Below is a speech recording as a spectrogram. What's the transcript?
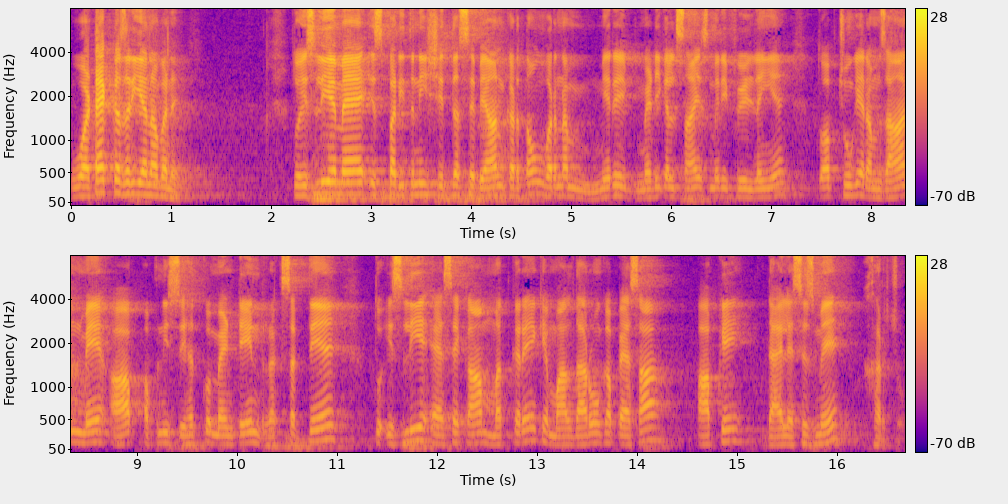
وہ اٹیک کا ذریعہ نہ بنے تو اس لیے میں اس پر اتنی شدت سے بیان کرتا ہوں ورنہ میرے میڈیکل سائنس میری فیلڈ نہیں ہے تو اب چونکہ رمضان میں آپ اپنی صحت کو مینٹین رکھ سکتے ہیں تو اس لیے ایسے کام مت کریں کہ مالداروں کا پیسہ آپ کے ڈائلسز میں خرچ ہو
